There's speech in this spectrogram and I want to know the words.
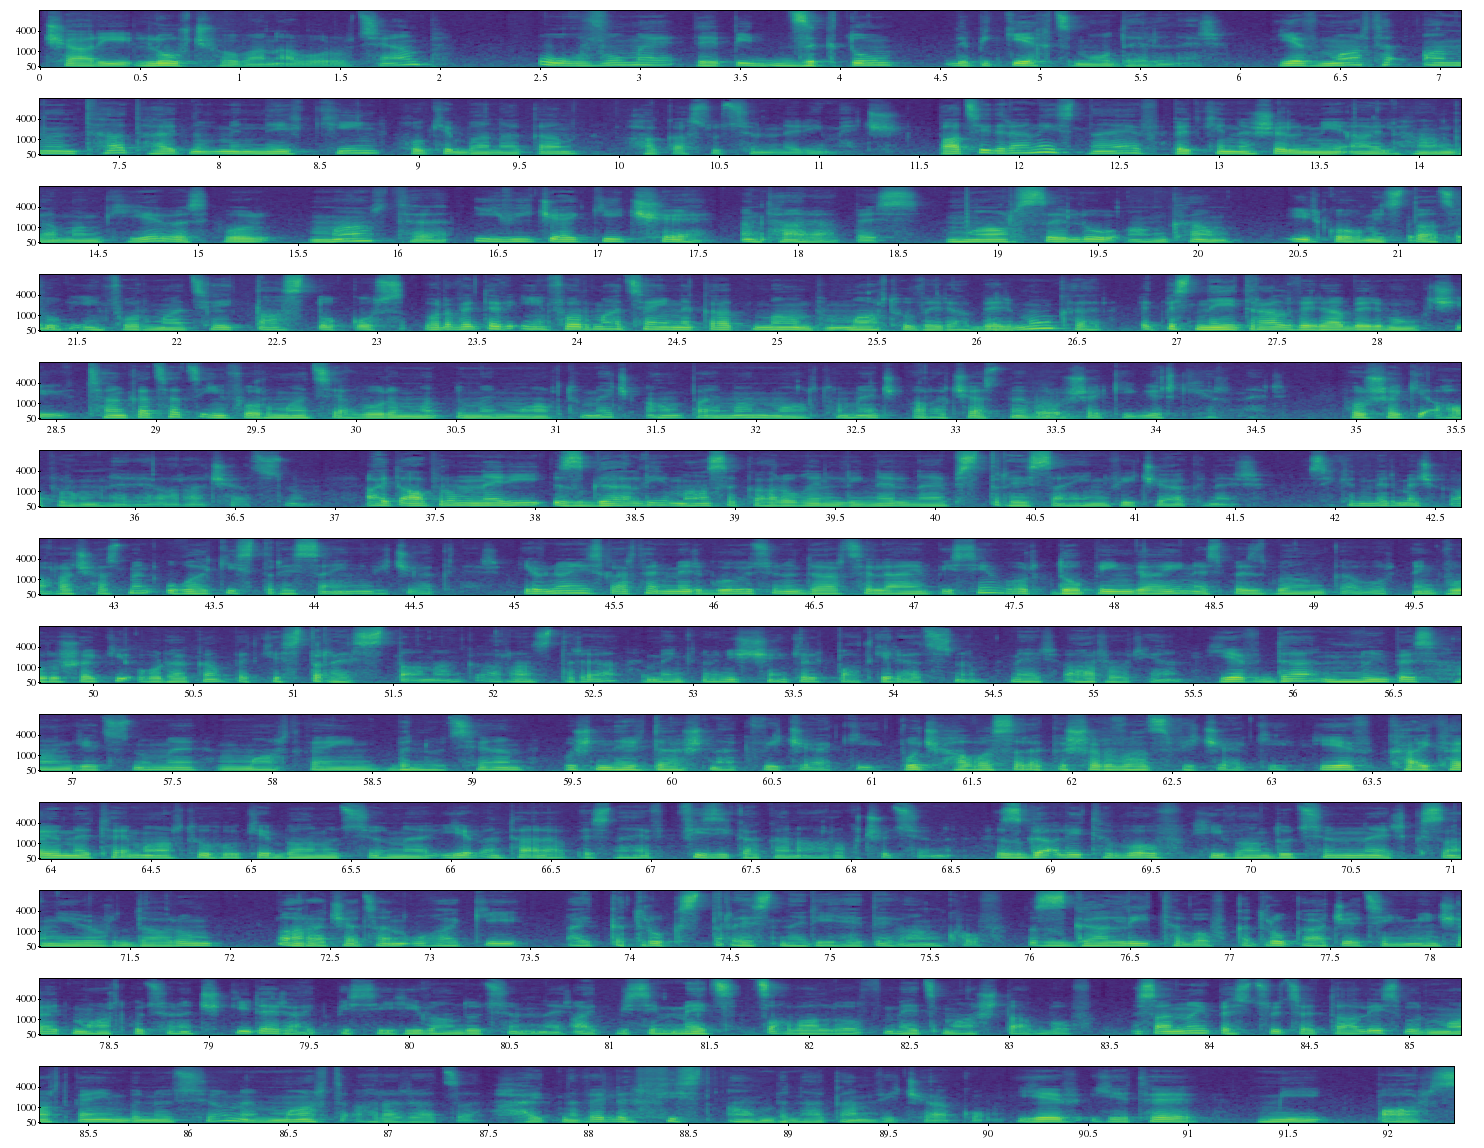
չարի լուրջ հովանավորությամբ ուղվում է դեպի ձգտում, դեպի կեղծ մոդելներ եւ մարդը անընդհատ հայտնվում է ներքին հոգեբանական հակասությունների մեջ։ Բացի դրանից նաև պետք է նշել մի այլ հանգամանք եւս, որ մարդը ի վիճակի չէ ընդհանրապես մարսելու անգամ իր կողմից ստացվող ինֆորմացիայի 10%, որովհետև ինֆորմացիայի նկատմամբ մարդու վերաբերմունքը այդպես նեյտրալ վերաբերմունք չի։ Ցանկացած ինֆորմացիա, որը մտնում է մարդու մեջ, անպայման մարդու մեջ առաջացնում է որոշակի գրգիռներ, որոշակի ապրումներ է առաջացնում։ Այդ ապրումների զգալի մասը կարող են լինել նաև ստրեսային վիճակներ Այսինքն մեր մեջ առաջացնում են ուղակի ստրեսային վիճակներ։ Եվ նույնիսկ արդեն մեր գոյությունը դարձել է այնպեսին, որ դոպինգային այսպես բան կա, որ մենք որոշակի օրական պետք է ստրես ստանանք, առանց դրա մենք նույնիսկ չենք էլ պատկերացնում մեր առօրյան։ Եվ դա նույնպես հանգեցնում է մարդկային բնության ոչ ներդաշնակ վիճակի, ոչ հավասարակշռված վիճակի եւ քայքայում է թե մարդու հոգեբանությունը եւ ընդհանրապես նաեւ ֆիզիկական առողջությունը զգալի թվով հիվանդություններ 20-րդ դարում առաջացան ուղակի այդ կտրուկ ստրեսների հետևանքով զգալի թվով կտրուկ աճեցին ոչ այդ մարդկությունը չգիտեր այդպիսի հիվանդություններ այդպիսի մեծ ծավալով մեծ մասշտաբով սա նույնպես ցույց է տալիս որ մարդկային բնությունը մարդ արարածը հայտնվել է խիստ անբնական վիճակում եւ եթե մի པարս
